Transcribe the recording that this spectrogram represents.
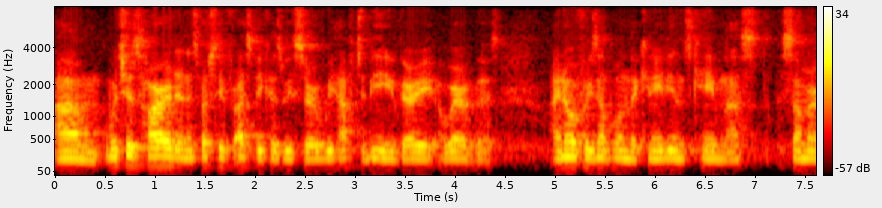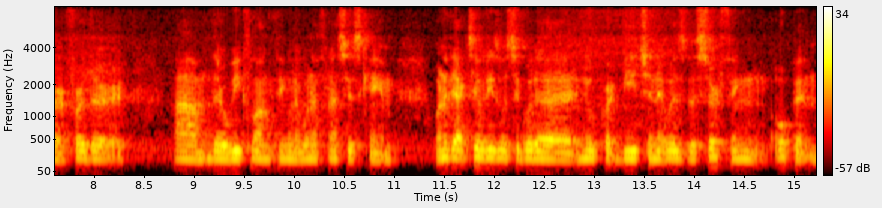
um, which is hard, and especially for us because we serve, we have to be very aware of this. I know, for example, when the Canadians came last summer for their um, their week long thing when when Athanasius came, one of the activities was to go to Newport Beach, and it was the surfing open.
